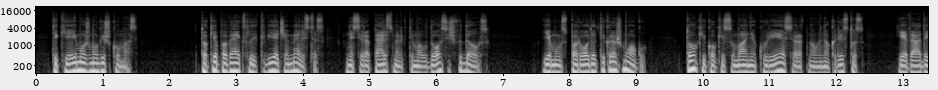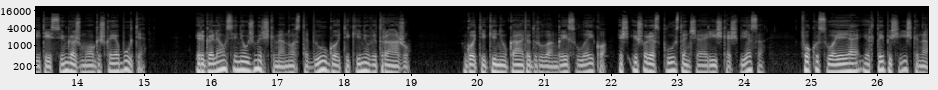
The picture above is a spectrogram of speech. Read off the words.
- tikėjimo žmogiškumas. Tokie paveikslai kviečia melstis, nes yra persmelkti maldos iš vidaus. Jie mums parodo tikrą žmogų, tokį, kokį sumanė kuriejas ir atnaujino Kristus. Jie veda į teisingą žmogiškąją būtį Ir galiausiai neužmirškime nuostabių gotikinių vitražų. Gotikinių katedrų langai sulaiko iš išorės plūstančią ryškę šviesą, fokusuoja ją ir taip išryškina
